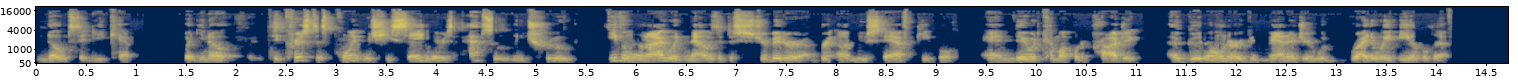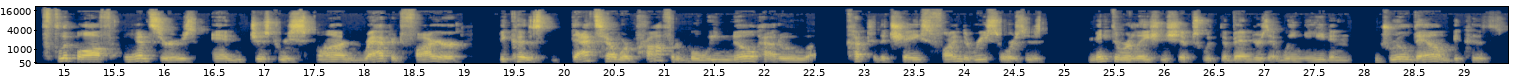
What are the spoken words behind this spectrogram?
notes that you kept. But you know, to Krista's point, what she's saying there is absolutely true. Even when I would now as a distributor uh, bring on new staff people and they would come up with a project, a good owner, a good manager would right away be able to flip off answers and just respond rapid fire because that's how we're profitable. We know how to uh, cut to the chase, find the resources, make the relationships with the vendors that we need, and drill down because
